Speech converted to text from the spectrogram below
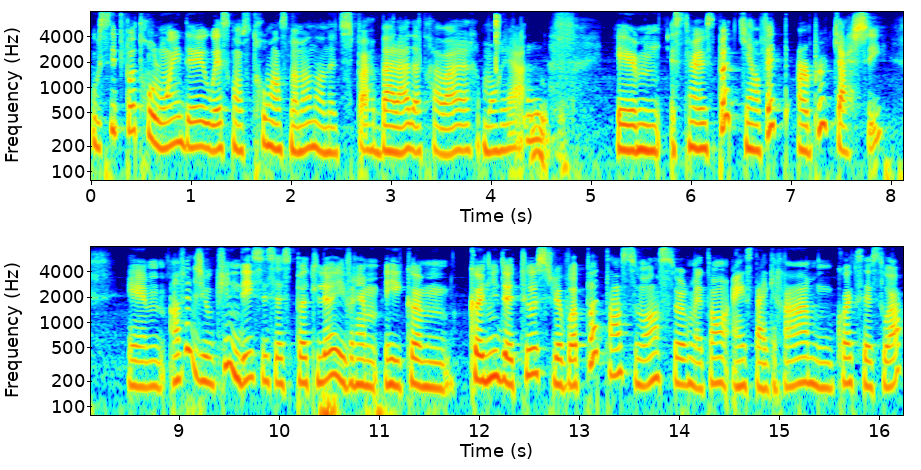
aussi pas trop loin de où est-ce qu'on se trouve en ce moment dans notre super balade à travers Montréal. Euh, c'est un spot qui est en fait un peu caché. Euh, en fait, j'ai aucune idée si ce spot-là est vraiment est comme connu de tous. Je le vois pas tant souvent sur, mettons, Instagram ou quoi que ce soit.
